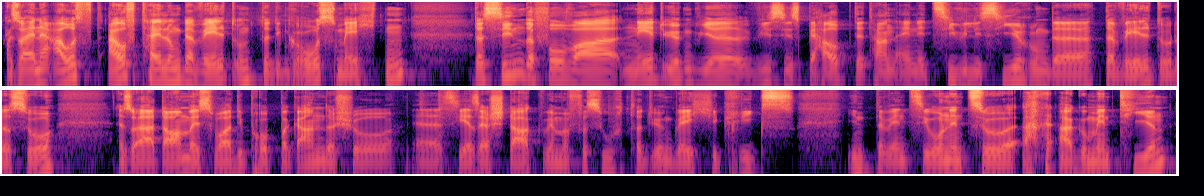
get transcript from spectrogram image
Also eine Auf Aufteilung der Welt unter den Großmächten. Der Sinn davon war nicht irgendwie, wie sie es behauptet haben, eine Zivilisierung der, der Welt oder so. Also auch damals war die Propaganda schon äh, sehr, sehr stark, wenn man versucht hat, irgendwelche Kriegsinterventionen zu äh, argumentieren.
